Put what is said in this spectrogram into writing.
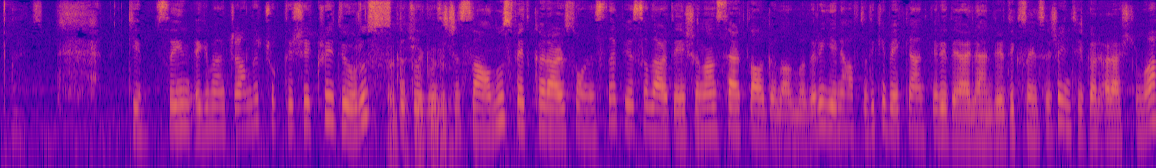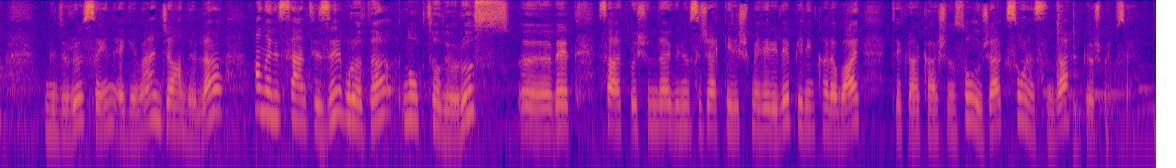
Peki Sayın Egemen Candır çok teşekkür ediyoruz. Ben teşekkür Katıldığınız ederim. için sağ olunuz. FED kararı sonrasında piyasalarda yaşanan sert dalgalanmaları, yeni haftadaki beklentileri değerlendirdik. Sayın Seçer İntegral Araştırma Müdürü Sayın Egemen Candır'la analiz sentezi burada noktalıyoruz. Ee, ve saat başında günün sıcak gelişmeleriyle Pelin Karabay tekrar karşınızda olacak. Sonrasında görüşmek üzere.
